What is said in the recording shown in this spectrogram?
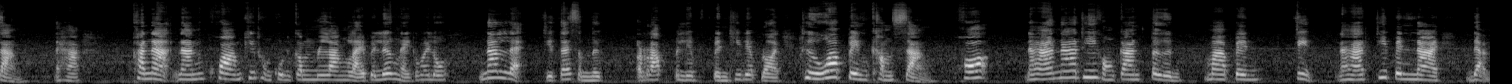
สั่งนะคะขณะนั้นความคิดของคุณกำลังไหลไปเรื่องไหนก็ไม่รู้ นั่นแหละจิตใต้สำนึกรับไปเรียบเป็นที่เรียบร้อย ถือว่าเป็นคำสั่ง เพราะนะคะหน้าที่ของการตื่นมาเป็นจิต นะคะที่เป็นนายดัน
